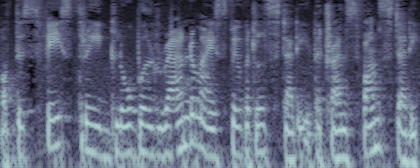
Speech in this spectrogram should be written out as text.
of this phase 3 global randomized pivotal study, the TRANSFORM study,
